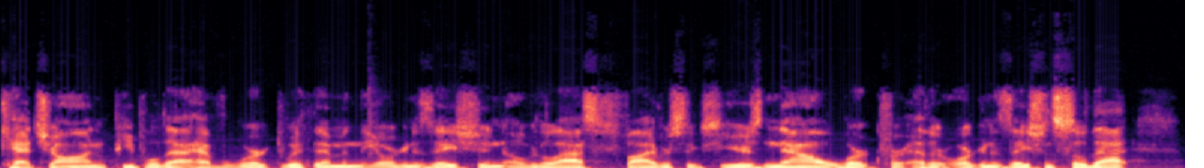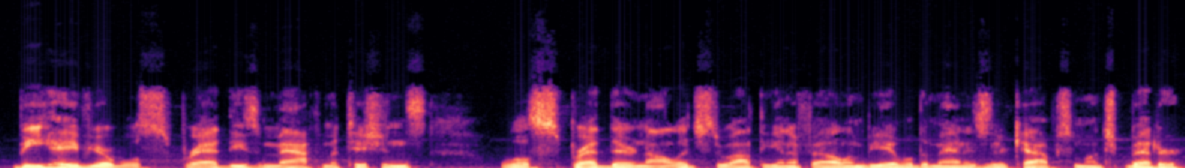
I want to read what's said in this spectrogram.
catch on. People that have worked with them in the organization over the last five or six years now work for other organizations. So that behavior will spread. These mathematicians will spread their knowledge throughout the NFL and be able to manage their caps much better.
